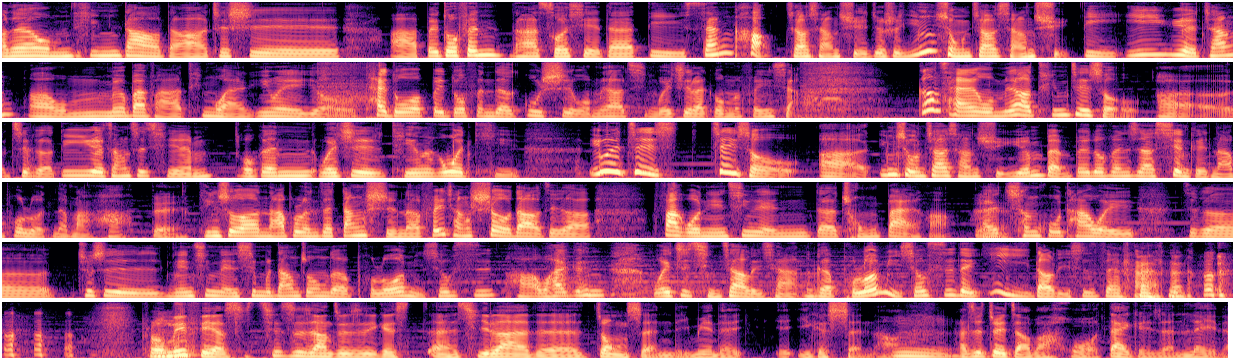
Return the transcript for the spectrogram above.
好的，我们听到的啊，这是啊贝多芬他所写的第三号交响曲，就是《英雄交响曲》第一乐章啊。我们没有办法听完，因为有太多贝多芬的故事，我们要请维志来跟我们分享。刚才我们要听这首呃这个第一乐章之前，我跟维志提了个问题，因为这。这首啊英雄交响曲原本贝多芬是要献给拿破仑的嘛，哈。对。听说拿破仑在当时呢非常受到这个法国年轻人的崇拜，哈，还称呼他为这个就是年轻人心目当中的普罗米修斯。哈，我还跟维志请教了一下，那个普罗米修斯的意义到底是在哪里？Prometheus 其实上就是一个呃希腊的众神里面的。一个神啊，嗯，他是最早把火带给人类的，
